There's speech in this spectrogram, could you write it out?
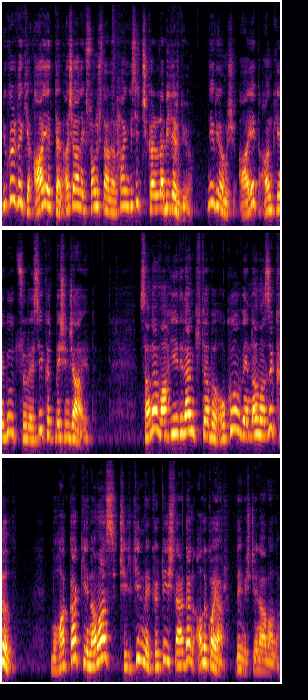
Yukarıdaki ayetten aşağıdaki sonuçlardan hangisi çıkarılabilir diyor. Ne diyormuş ayet? Ankebut suresi 45. ayet. Sana vahyedilen kitabı oku ve namazı kıl. Muhakkak ki namaz çirkin ve kötü işlerden alıkoyar demiş Cenab-ı Allah.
